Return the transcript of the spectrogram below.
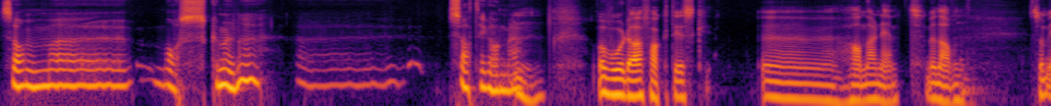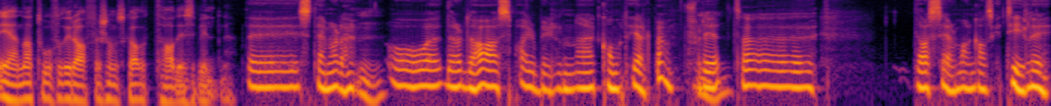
som uh, Moss kommune uh, satte i gang med. Mm. Og hvor da faktisk han er nevnt med navn. Som en av to fotografer som skal ta disse bildene. Det stemmer, det. Mhm. Og det er da speilbildene kommer til å hjelpe. Fordi Mhm. at da ser man ganske tidlig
